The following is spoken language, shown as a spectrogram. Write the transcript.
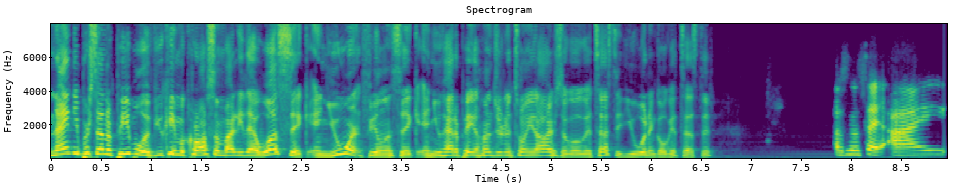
ninety percent of people, if you came across somebody that was sick and you weren't feeling sick and you had to pay one hundred and twenty dollars to go get tested, you wouldn't go get tested. I was gonna say I.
